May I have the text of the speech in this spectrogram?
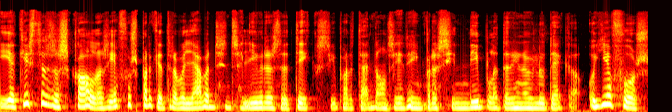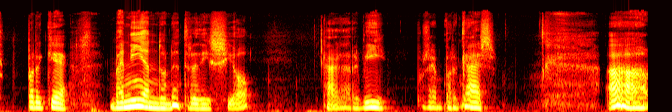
I aquestes escoles, ja fos perquè treballaven sense llibres de text i per tant els era imprescindible tenir una biblioteca, o ja fos perquè venien d'una tradició, que a Garbí, posem per cas, uh,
